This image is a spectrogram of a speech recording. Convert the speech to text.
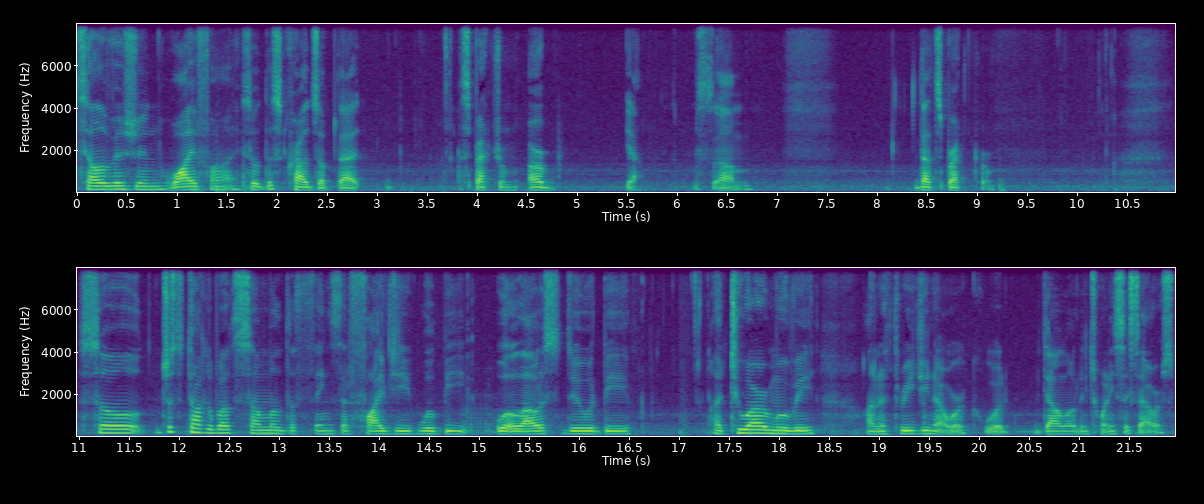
television, Wi-Fi. So this crowds up that spectrum, or um, that spectrum. So just to talk about some of the things that 5G will be will allow us to do would be a 2-hour movie on a 3G network would download in 26 hours.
